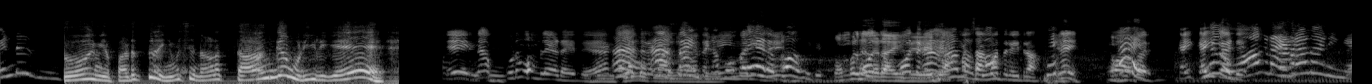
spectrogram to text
மெண்டல் ஐயோ இங்க படுத்துற நிமிஷம்னால தாங்க முடியலையே ஏய் என்ன குடும்பம் இது இல்ல, போ. பொம்பளை இல்லடா மச்சான், மோத்த கைட்றா. ஏய். கை கை காட்டு வாங்கடா, என்னடா நீங்க?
